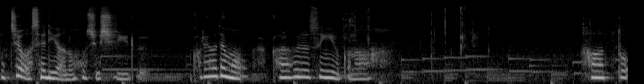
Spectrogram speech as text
こっちはセリアの星シール。これはでもカラフルすぎるかな。ハート。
